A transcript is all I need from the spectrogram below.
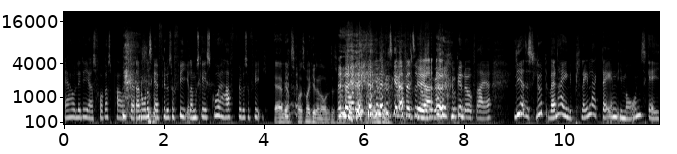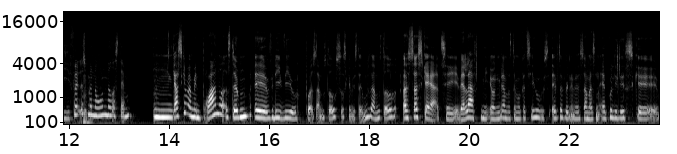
er jo lidt i jeres frokostpause. Er der nogen, der skal have filosofi, eller måske skulle have haft filosofi? Ja, men jeg tror, jeg tror ikke helt, jeg når det. det. du skal i hvert fald til noget, du, kan, du kan nå fra jer. Lige her til slut, hvordan har I egentlig planlagt dagen i morgen? Skal I følges med nogen ned og stemme? Mm, jeg skal med min bror ned og stemme, øh, fordi vi jo bor samme sted, så skal vi stemme samme sted. Og så skal jeg til valgaften i Ungdommens Demokratihus efterfølgende, som er sådan en apolitisk øh,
